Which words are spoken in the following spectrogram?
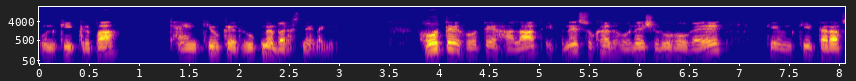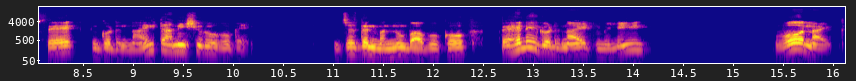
उनकी कृपा थैंक यू के रूप में बरसने लगी। होते होते हालात इतने सुखद होने शुरू हो गए कि उनकी तरफ़ से गुड नाइट आनी शुरू हो गई। जिस दिन मन्नू बाबू को पहली गुड नाइट मिली, वो नाइट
